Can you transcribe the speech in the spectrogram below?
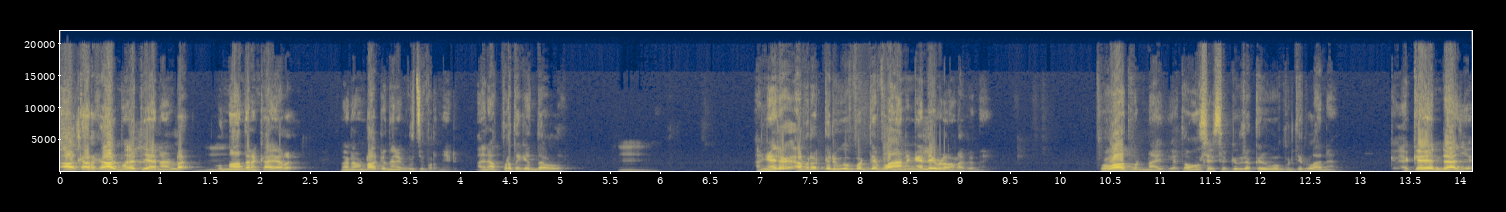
ആൾക്കാർക്ക് ആത്മഹത്യ ചെയ്യാനുള്ള ഒന്നാം തരം കയറ് വേണം ഉണ്ടാക്കുന്നതിനെ കുറിച്ച് പറഞ്ഞുതരും. അതിനപ്പുറത്തേക്ക് എന്താ ഉള്ളത്. അങ്ങനെ അവരൊക്കെ രൂപപ്പെടുത്തിയ പ്ലാനിങ്ങല്ലേ ഇവിടെ നടക്കുന്നത്? പ്രഭാത് പട്നായിക്ക് തോമസ് ഐസക്ക് ഇവരൊക്കെ രൂപപ്പെടുത്തിയ പ്ലാനാണ് കെ എൻ രാജ്.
